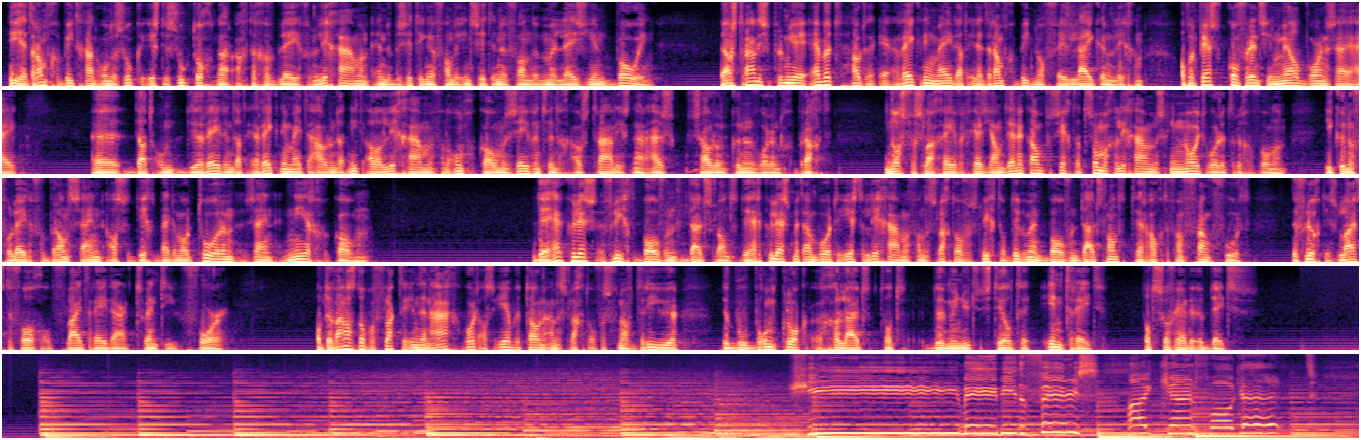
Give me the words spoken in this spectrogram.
die het rampgebied gaan onderzoeken... is de zoektocht naar achtergebleven lichamen... en de bezittingen van de inzittenden van de Malaysian Boeing. De Australische premier Abbott houdt er rekening mee... dat in het rampgebied nog veel lijken liggen. Op een persconferentie in Melbourne zei hij... eh, dat om de reden dat er rekening mee te houden... dat niet alle lichamen van de omgekomen 27 Australiërs... naar huis zouden kunnen worden gebracht. NOS-verslaggever Gert-Jan Dennekamp zegt dat sommige lichamen... misschien nooit worden teruggevonden. Die kunnen volledig verbrand zijn als ze dicht bij de motoren zijn neergekomen. De Hercules vliegt boven Duitsland. De Hercules met aan boord de eerste lichamen van de slachtoffers... vliegt op dit moment boven Duitsland ter hoogte van Frankfurt. De vlucht is live te volgen op Flight Radar 24. Op de Waalsdoppervlakte in Den Haag wordt als eerbetoon aan de slachtoffers... vanaf drie uur de Bourbonklok geluid tot de minuut stilte intreedt. Tot zover de updates. She may be the face I can't forget,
